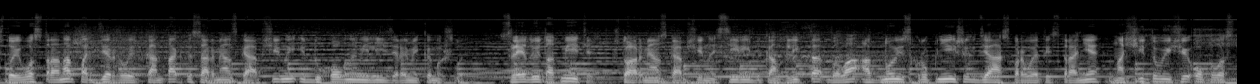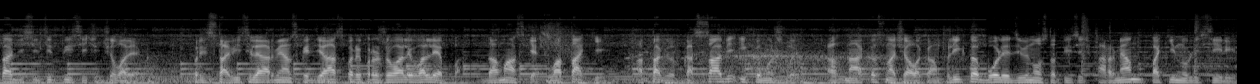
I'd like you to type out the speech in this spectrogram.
что его страна поддерживает контакты с армянской общиной и духовными лидерами Камышлы. Следует отметить, что армянская община Сирии до конфликта была одной из крупнейших диаспор в этой стране, насчитывающей около 110 тысяч человек. Представители армянской диаспоры проживали в Алеппо, Дамаске, Латакии, а также в Кассабе и Камышлы. Однако с начала конфликта более 90 тысяч армян покинули Сирию.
